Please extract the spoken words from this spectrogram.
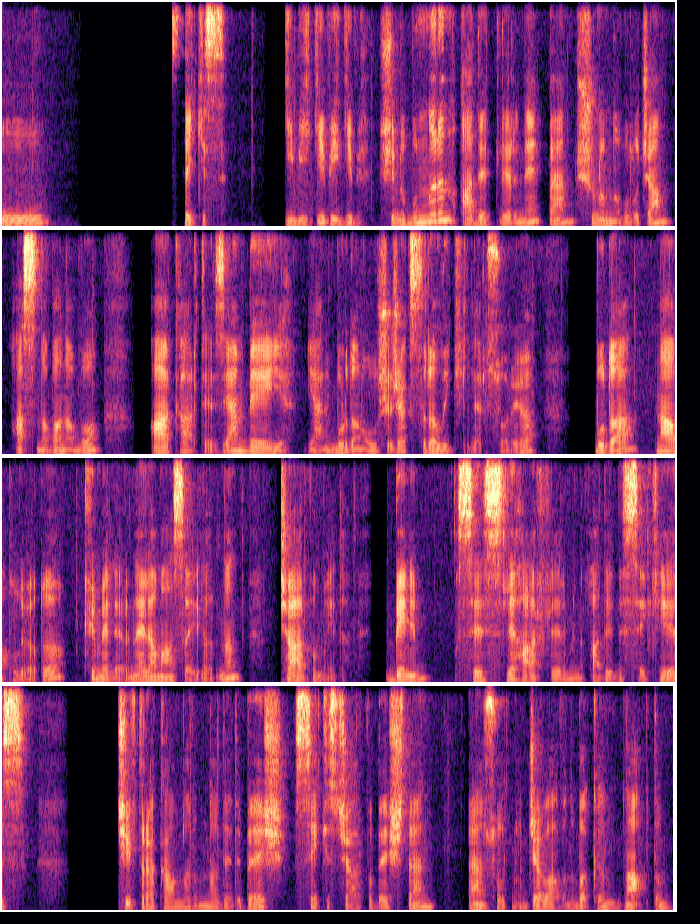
U 8 gibi gibi gibi. Şimdi bunların adetlerini ben şununla bulacağım. Aslında bana bu A kartezyen B'yi yani buradan oluşacak sıralı ikilileri soruyor. Bu da ne yapılıyordu? Kümelerin eleman sayılarının çarpımıydı. Benim sesli harflerimin adedi 8, çift rakamlarımın adedi 5. 8 çarpı 5'ten ben sorunun cevabını bakın ne yaptım?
